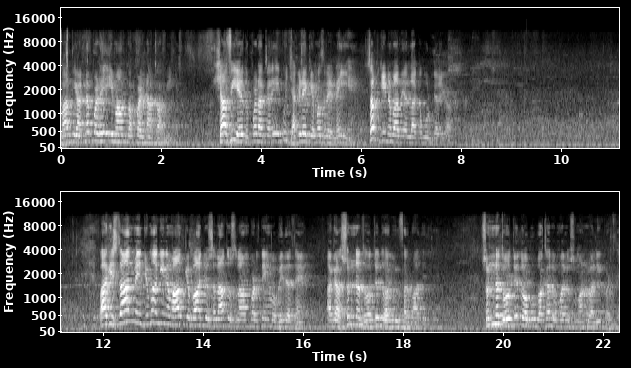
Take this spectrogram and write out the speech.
फातिहा न पढ़े, इमाम का पढ़ना काफ़ी है। शाफी है तो पढ़ा करे कोई झगड़े के मसले नहीं हैं। सबकी नमाजें अल्लाह कबूल करेगा। पाकिस्तान में जुमा की नमाज़ के बाद जो सलात सलाम पढ़ते हैं, वो बिदत हैं। अगर सुन्नत होते तो हजूर फरमा देते। सुन्नत होते तो अबू बकर, उमर, उस्मान, वाली पढ़ते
